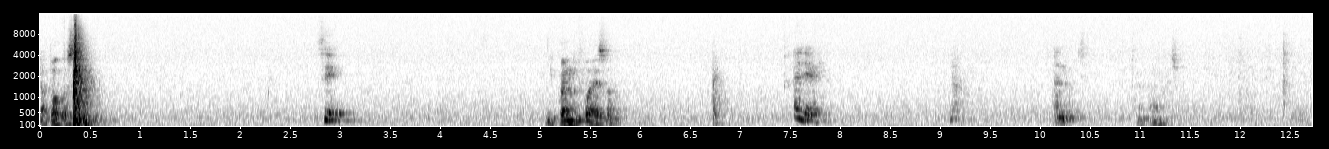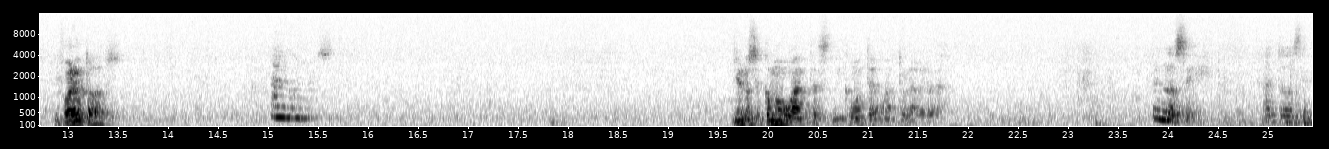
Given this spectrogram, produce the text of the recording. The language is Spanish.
¿A poco sí? Sí, ¿Y cuándo fue eso? ayer. No, anoche. Anoche. ¿Y fueron todos? Algunos. Yo no sé cómo aguantas ni cómo te aguanto, la verdad. Pues no sé, a todos se.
